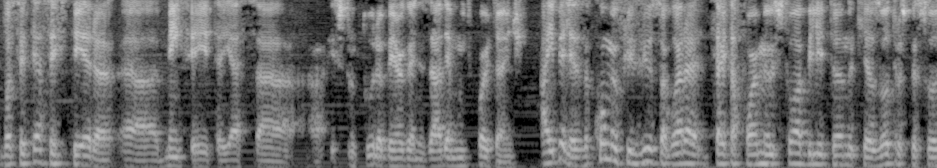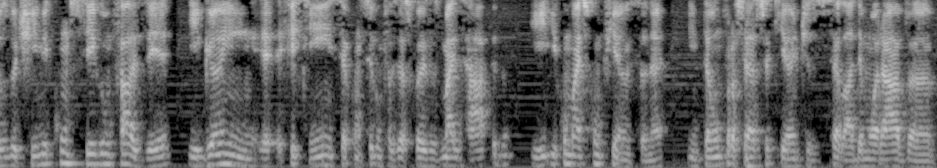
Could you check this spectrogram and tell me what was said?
você ter essa esteira uh, bem feita e essa estrutura bem organizada é muito importante. Aí, beleza, como eu fiz isso, agora, de certa forma, eu estou habilitando que as outras pessoas do time consigam fazer e ganhem eficiência, consigam fazer as coisas mais rápido e, e com mais confiança, né? Então, um processo que antes, sei lá, demorava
